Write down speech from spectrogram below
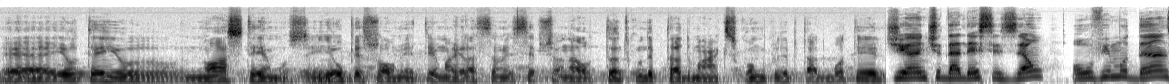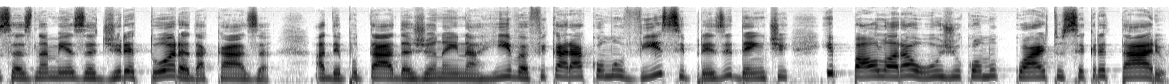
É, eu tenho, nós temos, e eu pessoalmente tenho uma relação excepcional, tanto com o deputado Max como com o deputado Botelho. Diante da decisão, houve mudanças na mesa diretora da casa. A deputada Janaína Riva ficará como vice-presidente e Paulo Araújo como quarto secretário.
